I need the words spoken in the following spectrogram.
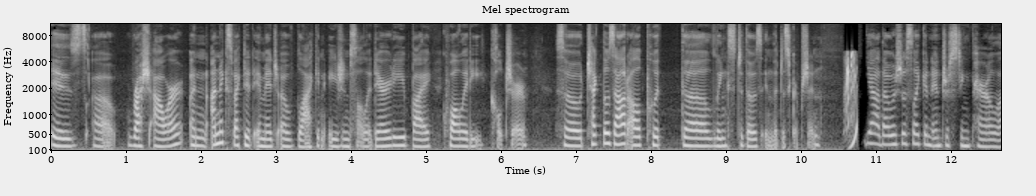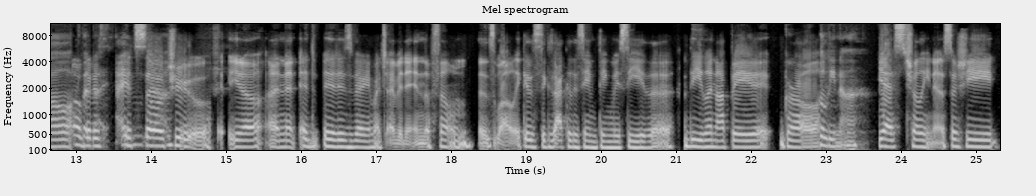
is uh, Rush Hour, an unexpected image of Black and Asian solidarity by Quality Culture. So check those out. I'll put the links to those in the description. Yeah, that was just like an interesting parallel. Oh, but, it's, I, it's so true, you know, and it, it, it is very much evident in the film as well. Like it's exactly the same thing we see the the Lenape girl, Cholena. Yes, Cholena. So she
